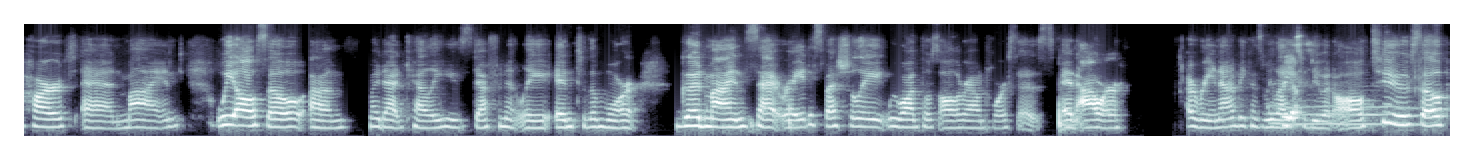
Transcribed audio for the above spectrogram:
heart and mind. We also, um, my dad Kelly, he's definitely into the more good mindset, right? Especially we want those all around horses in our arena because we like yeah. to do it all too. So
